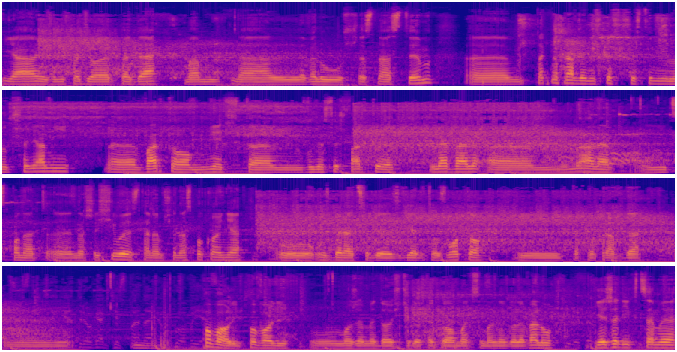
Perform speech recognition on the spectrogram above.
Ja jeżeli chodzi o RPD mam na levelu 16. E, Tak naprawdę nie spieszę się z tymi ulepszeniami. E, Warto mieć ten 24 level, e, no ale nic ponad e, nasze siły. Staram się na spokojnie uzbierać sobie z gier to złoto i tak naprawdę mm, powoli, powoli mm, możemy dojść do tego maksymalnego levelu. Jeżeli chcemy,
